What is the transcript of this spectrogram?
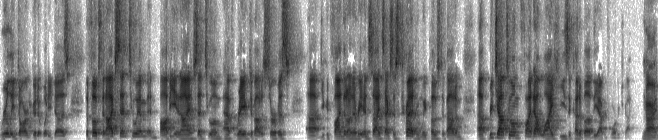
really darn good at what he does. The folks that I've sent to him and Bobby and I have sent to him have raved about his service. Uh, you can find it on every Inside Texas thread when we post about him. Uh, reach out to him, find out why he's a cut above the average mortgage guy. All right.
